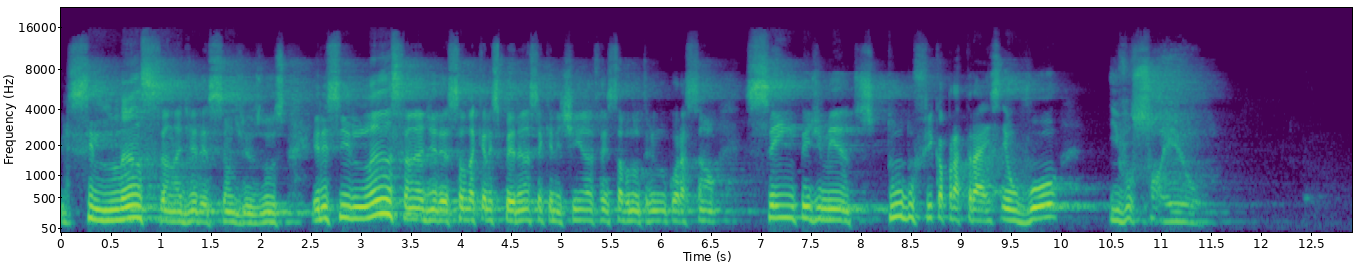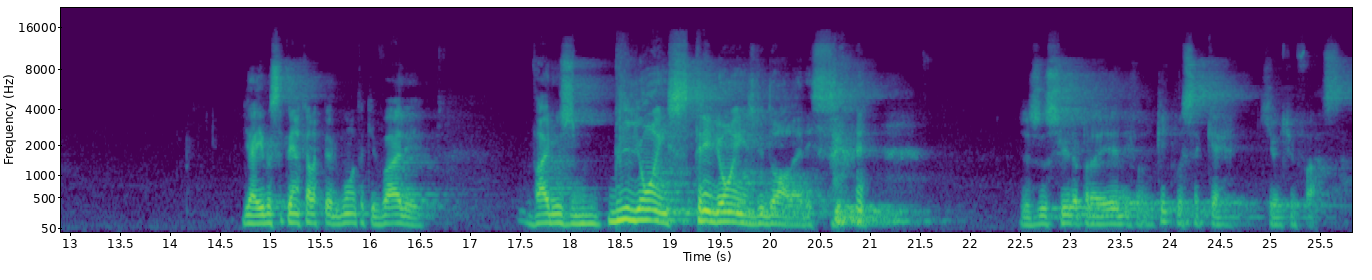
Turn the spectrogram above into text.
Ele se lança na direção de Jesus, ele se lança na direção daquela esperança que ele tinha, que estava nutrindo no coração, sem impedimentos, tudo fica para trás. Eu vou e vou só eu. E aí você tem aquela pergunta que vale vários bilhões, trilhões de dólares. Jesus vira para ele e fala: O que, você quer que eu te faça?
